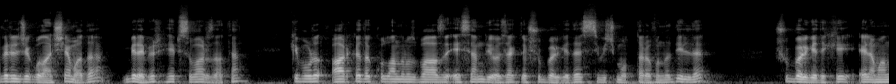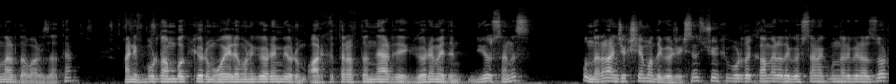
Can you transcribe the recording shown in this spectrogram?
verilecek olan şemada birebir hepsi var zaten. Ki burada arkada kullandığımız bazı SMD özellikle şu bölgede switch mod tarafında değil de şu bölgedeki elemanlar da var zaten. Hani buradan bakıyorum o elemanı göremiyorum. Arka tarafta nerede göremedim diyorsanız bunları ancak şemada göreceksiniz. Çünkü burada kamerada göstermek bunları biraz zor.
